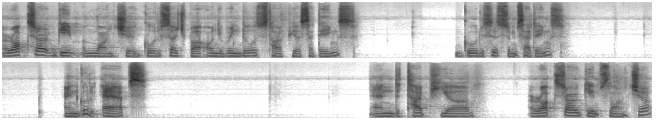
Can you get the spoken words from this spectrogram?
Rockstar Game Launcher. Go to search bar on your Windows, type your settings, go to system settings, and go to apps, and type here Rockstar Games Launcher,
